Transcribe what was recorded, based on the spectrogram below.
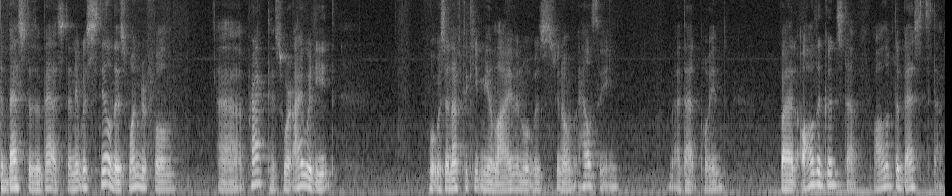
the best of the best. And it was still this wonderful uh, practice where I would eat what was enough to keep me alive and what was, you know, healthy at that point. But all the good stuff, all of the best stuff,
